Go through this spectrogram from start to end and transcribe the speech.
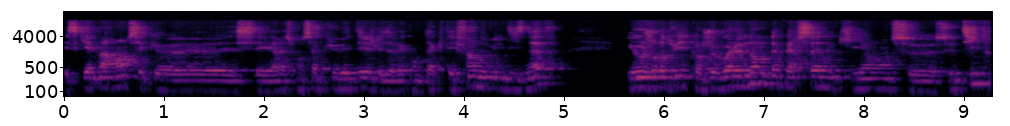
Et ce qui est marrant, c'est que ces responsables QVT, je les avais contactés fin 2019. Et aujourd'hui, quand je vois le nombre de personnes qui ont ce, titre,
